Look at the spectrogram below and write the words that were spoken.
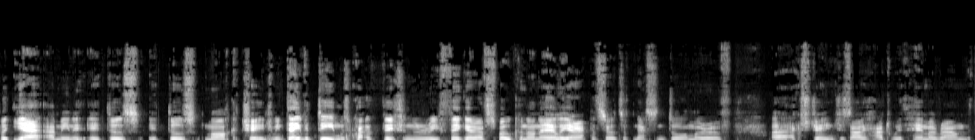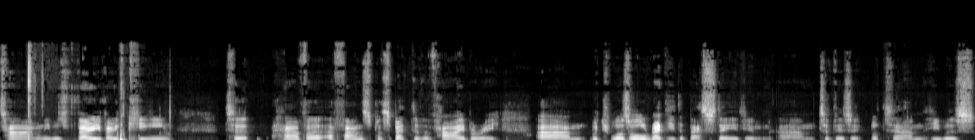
but yeah, I mean, it, it, does it does mark a change. I mean, David Dein was quite a visionary figure. I've spoken on earlier episodes of Nessun Dorma of exchanges I had with him around the time, and he was very very keen to have a, a fan's perspective of Highbury, um, which was already the best stadium um, to visit, but um, he was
